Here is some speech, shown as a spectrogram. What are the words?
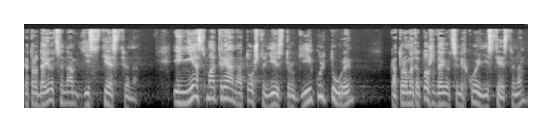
которая дается нам естественно. И несмотря на то, что есть другие культуры, которым это тоже дается легко и естественно,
